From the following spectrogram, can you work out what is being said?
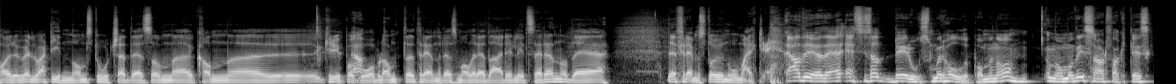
har du vel vært innom stort sett det som eh, kan eh, krype og Ja. gå blant eh, trenere som allerede er i Eliteserien, og det, det fremstår jo noe merkelig. Ja, det gjør det. Jeg synes at det Rosenborg holder på med nå Nå må de snart faktisk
